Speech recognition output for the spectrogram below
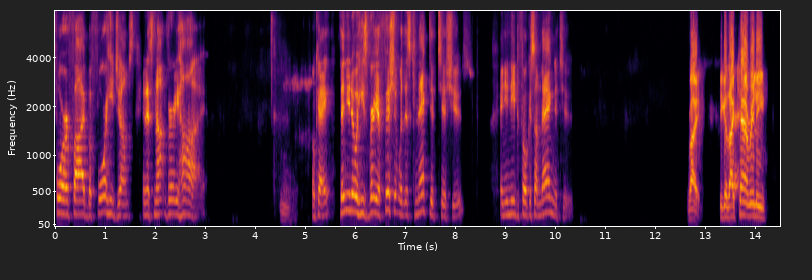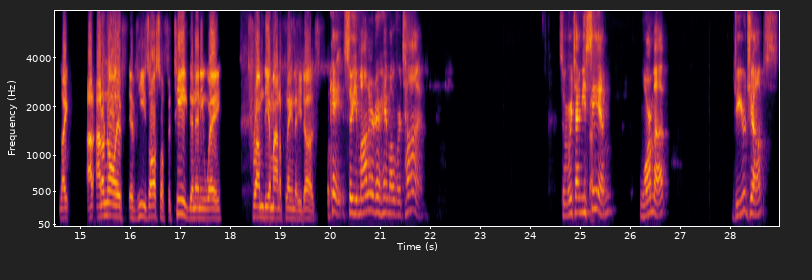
four or five before he jumps, and it's not very high. Okay, then you know he's very efficient with his connective tissues, and you need to focus on magnitude. Right, because I can't really like I, I don't know if if he's also fatigued in any way from the amount of playing that he does. Okay, so you monitor him over time. So every time you see him, warm up, do your jumps,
